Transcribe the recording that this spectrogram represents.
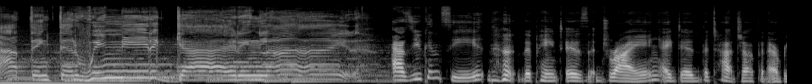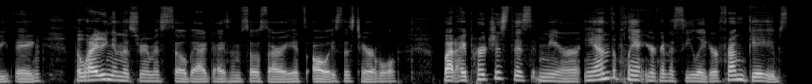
I think that we need a guiding as you can see, the paint is drying. I did the touch up and everything. The lighting in this room is so bad, guys. I'm so sorry. It's always this terrible. But I purchased this mirror and the plant you're going to see later from Gabe's.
